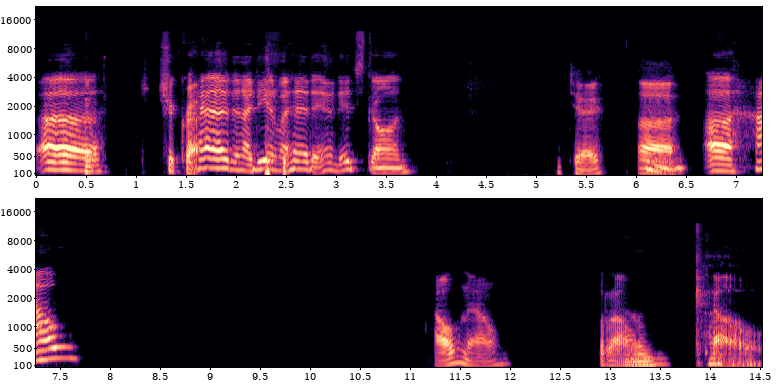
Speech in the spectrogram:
uh, Shit, crap. I had an idea in my head and it's gone. Okay. Uh, Hmm. uh, how? how now? Brown Um, cow.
